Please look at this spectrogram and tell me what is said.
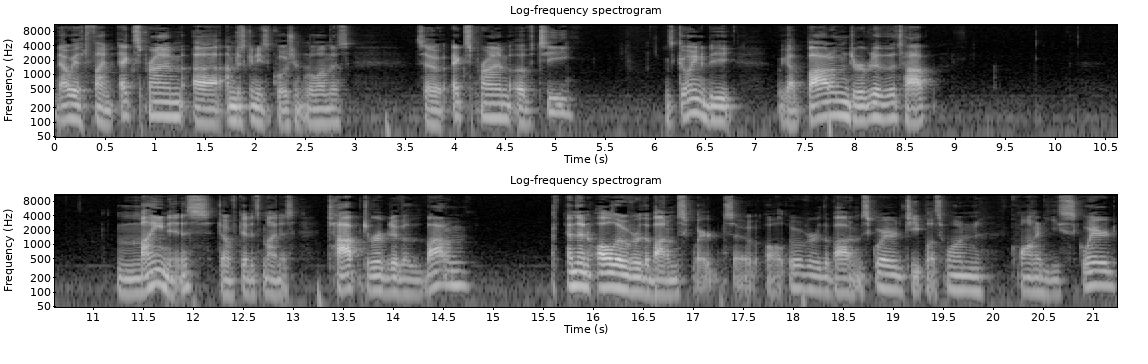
Now we have to find x prime. Uh, I'm just going to use a quotient rule on this. So x prime of t is going to be, we got bottom derivative of the top minus, don't forget it's minus, top derivative of the bottom and then all over the bottom squared. So all over the bottom squared, t plus 1 quantity squared.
